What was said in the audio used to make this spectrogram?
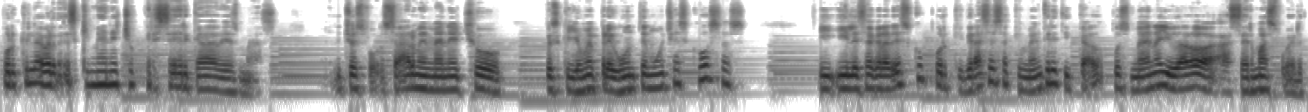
porque la verdad es que me han hecho crecer cada vez más. Hecho esforzarme, me han hecho pues que yo me pregunte muchas cosas. Y, les agradezco porque gracias a que me han criticado, pues me han ayudado a, ser más fuerte.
